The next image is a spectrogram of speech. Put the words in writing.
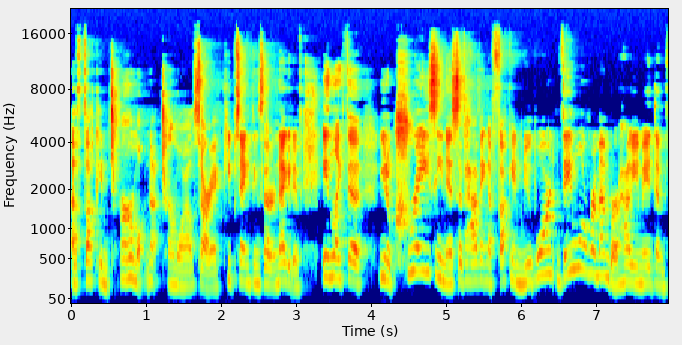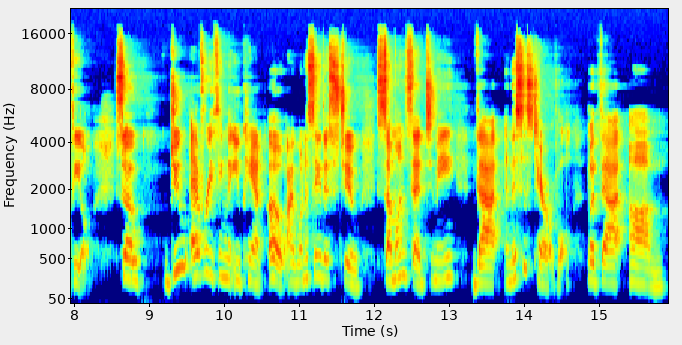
a fucking turmoil, not turmoil, sorry, I keep saying things that are negative, in like the, you know, craziness of having a fucking newborn, they will remember how you made them feel. So do everything that you can. Oh, I want to say this too. Someone said to me that, and this is terrible, but that um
